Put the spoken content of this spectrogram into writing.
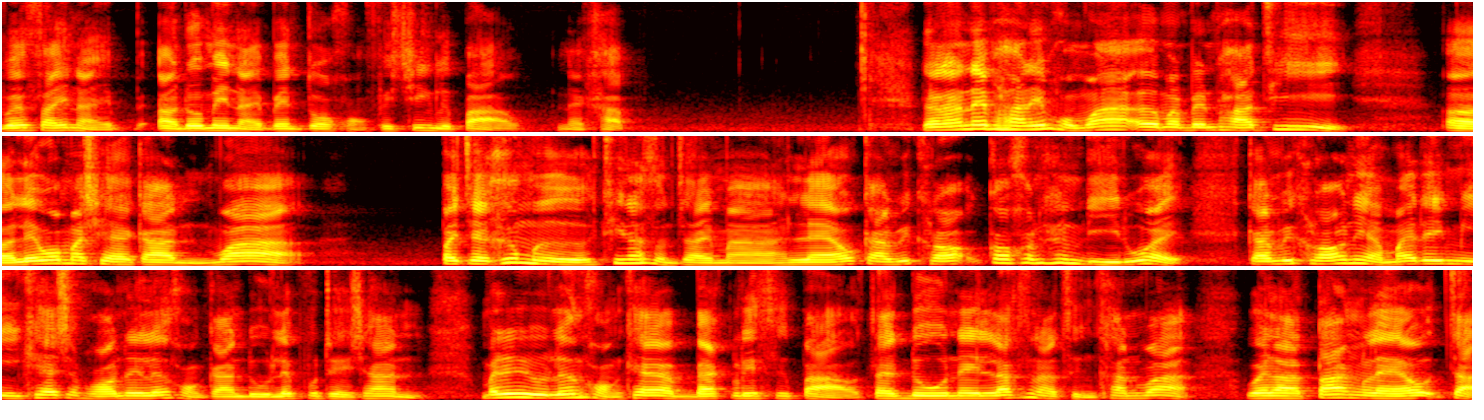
เว็บไซต์ไหนโดเมนไหนเป็นตัวของ phishing หรือเปล่านะครับ ดังนั้นใน part นี้ผมว่าเออมันเป็น part ที่เรียกว่ามาแชร์กันว่า ไปเจอเครื่องมือที่น่าสนใจมา แล้วการวิเคราะห์ก็ค่อนข้างดีด้วย การวิเคราะห์เนี่ยไม่ได้มีแค่เฉพาะในเรื่องของการดู reputation ไม่ได้ดูเรื่องของแค่ backlist หรือเปล่า แต่ดูในลักษณะถึงขั้นว่า เวลาตั้งแล้วจะ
